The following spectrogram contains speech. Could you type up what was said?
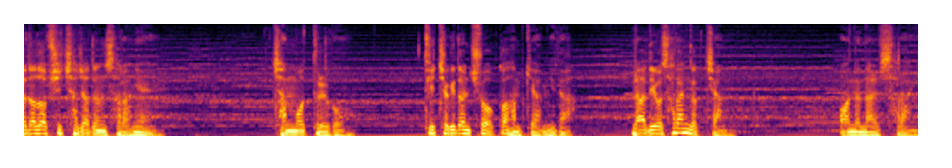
느닷없이 찾아든 사랑에 잠 못 들고 뒤척이던 추억과 함께합니다. 라디오 사랑극장 어느 날 사랑이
